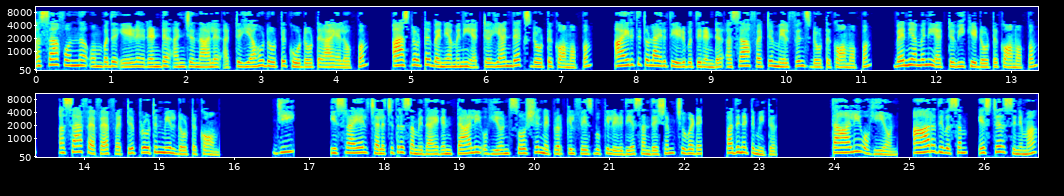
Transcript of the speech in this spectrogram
അസാഫ് ഒന്ന് ഒമ്പത് ഏഴ് രണ്ട് അഞ്ച് നാല് at Yahoo dot co dot ആയാലൊപ്പം ആസ് dot Benyamini at Yandex dot com ഒപ്പം ആയിരത്തി തൊള്ളായിരത്തി എഴുപത്തിരണ്ട് അസാഫ് അറ്റ് മെൽഫിൻസ് ഡോട്ട് കോം ഒപ്പം Benyamini at V K dot com ഒപ്പം Asaf F F at ProtonMail dot com ജി ഇസ്രായേൽ ചലച്ചിത്ര സംവിധായകൻ ടാലി ഒഹിയോൻ സോഷ്യൽ നെറ്റ്വർക്കിൽ ഫേസ്ബുക്കിൽ എഴുതിയ സന്ദേശം ചുവടെ. പതിനെട്ട് മീറ്റർ. Tali Ohayon. ആറ് ദിവസം എസ്റ്റർ സിനിമ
